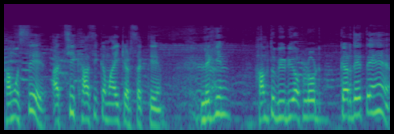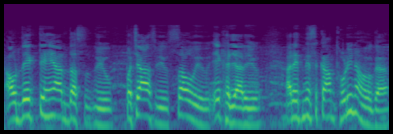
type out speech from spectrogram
हम उससे अच्छी खासी कमाई कर सकते हैं। लेकिन हम तो वीडियो अपलोड कर देते हैं और देखते हैं यार, दस व्यू, पचास व्यू, सौ व्यू, एक हज़ार व्यू। अरे, इतने से काम थोड़ी ना होगा।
